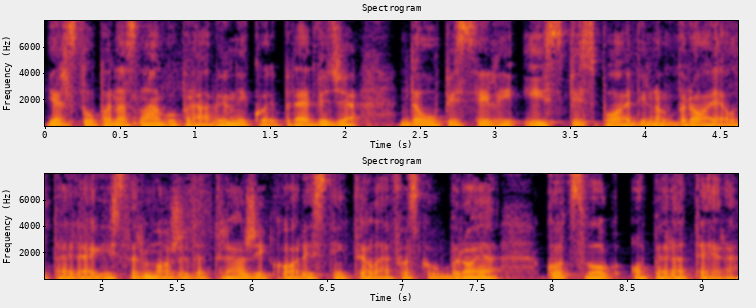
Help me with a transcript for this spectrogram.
jer stupa na snagu pravilnik koji predviđa da upis ili ispis pojedinog broja u taj registar može da traži korisnik telefonskog broja kod svog operatera.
